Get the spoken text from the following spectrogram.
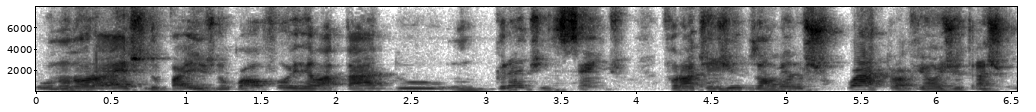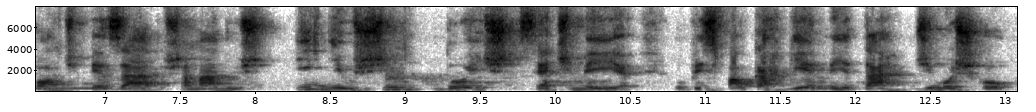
no noroeste do país, no qual foi relatado um grande incêndio. Foram atingidos ao menos quatro aviões de transporte pesado, chamados Ilyushin 276, o principal cargueiro militar de Moscou.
